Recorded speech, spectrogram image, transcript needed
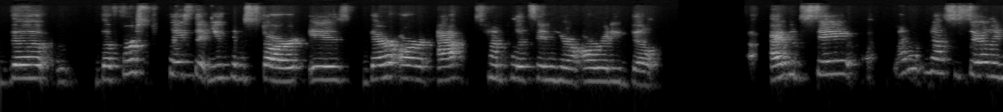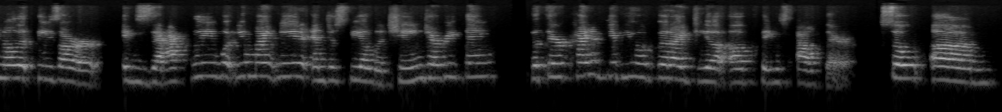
the the first place that you can start is there are app templates in here already built. I would say I don't necessarily know that these are exactly what you might need and just be able to change everything but they're kind of give you a good idea of things out there. So, um,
